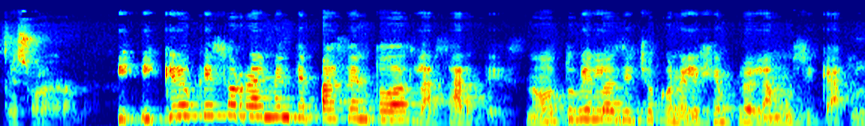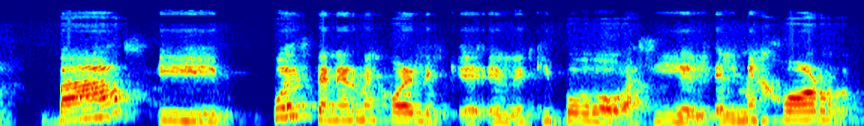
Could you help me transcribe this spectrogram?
Eso es una gran verdad. Y, creo que eso realmente pasa en todas las artes, ¿no? Tú bien lo has dicho con el ejemplo de la música. Vas y puedes tener mejor el, equipo así, el, mejor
